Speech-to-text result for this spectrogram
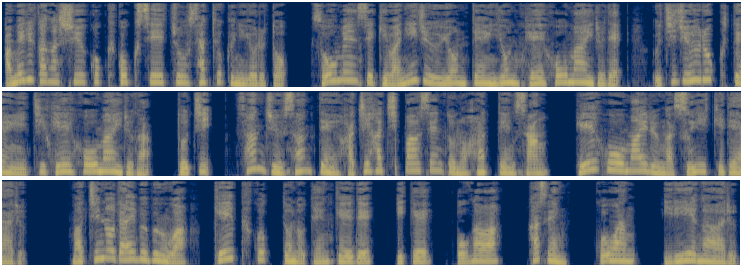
アメリカ合衆国国勢調査局によると、総面積は24.4平方マイルで、うち16.1平方マイルが土地33.88%の8.3平方マイルが水域である。町の大部分はケープコットの典型で池、小川、河川、港湾、入り江がある。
